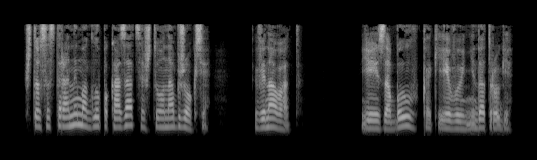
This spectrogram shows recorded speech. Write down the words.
что со стороны могло показаться, что он обжегся. Виноват. Я и забыл, какие вы недотроги.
